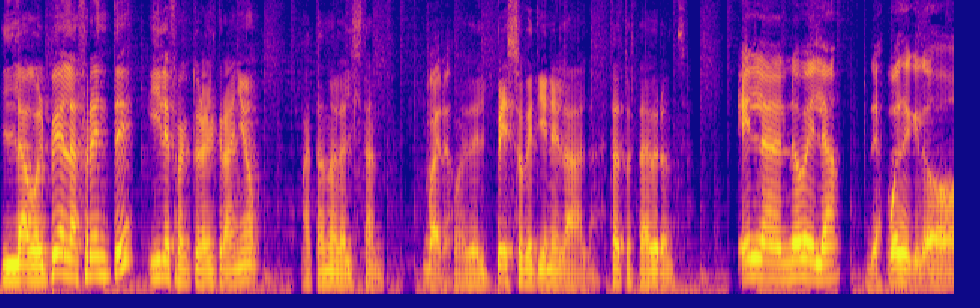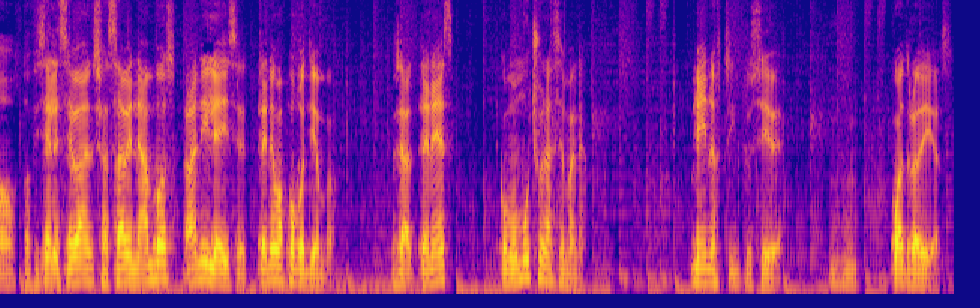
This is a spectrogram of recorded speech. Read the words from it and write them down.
La golpea en la frente y le fractura el cráneo, matándola al instante. Bueno, Por el peso que tiene la, la estatua esta de bronce. en la novela, después de que los oficiales se van, ya saben ambos, Annie le dice, tenemos poco tiempo. O sea, tenés como mucho una semana. Menos inclusive. Cuatro días.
